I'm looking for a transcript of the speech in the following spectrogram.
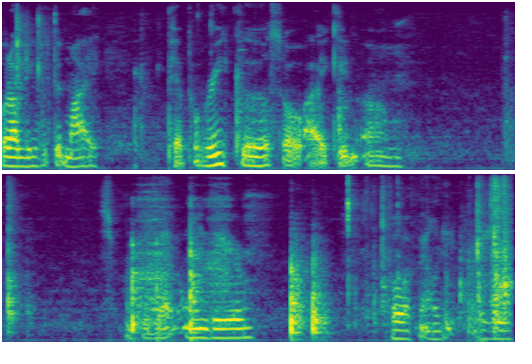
what I leave with my paprika so I can um, sprinkle that on there. Oh, I found it right here.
